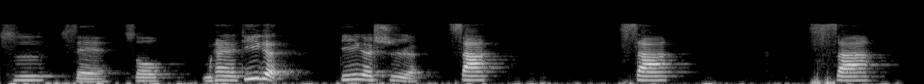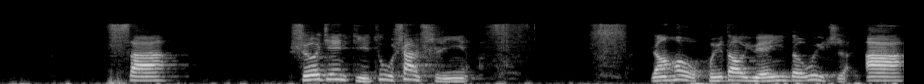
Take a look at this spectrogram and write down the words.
斯塞嗦。我们看一下第一个，第一个是沙沙沙。沙，舌尖抵住上齿音，然后回到元音的位置啊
